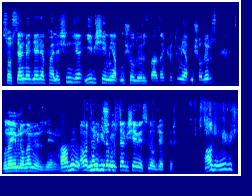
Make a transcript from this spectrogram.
sosyal medyayla paylaşınca iyi bir şey mi yapmış oluyoruz bazen kötü mü yapmış oluyoruz buna emin olamıyoruz yani. Abi Ama tabii bir ki de şey. bu güzel bir şey vesile olacaktır. Abi iyi bir şey.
